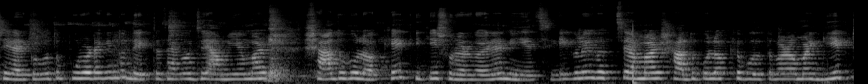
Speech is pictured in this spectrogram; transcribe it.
শেয়ার করব। তো পুরোটা কিন্তু দেখতে থাকো যে আমি আমার স্বাদ উপলক্ষে কী কী সোনার গয়না নিয়েছি। এগুলোই হচ্ছে আমার স্বাদ উপলক্ষে বলতে পারো আমার গিফট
